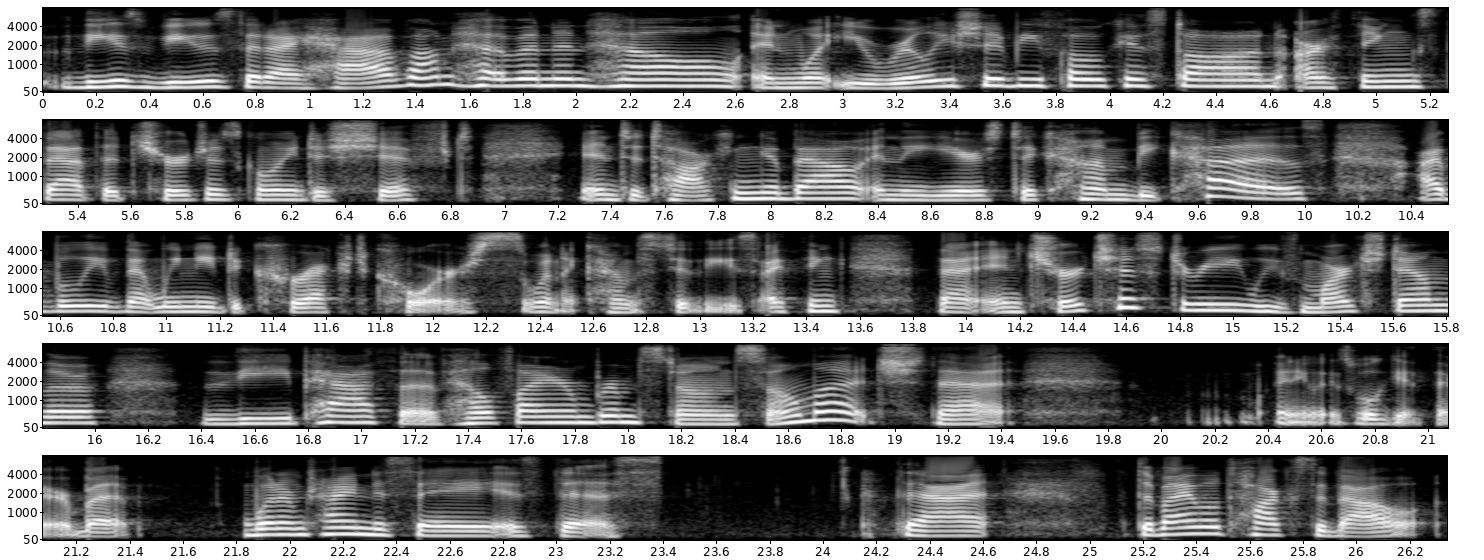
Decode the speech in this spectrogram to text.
these views that I have on heaven and hell and what you really should be focused on are things that the church is going to shift into talking about in the years to come because I believe that we need to correct course when it comes to these. I think that in church history we've marched down the the path of hellfire and brimstone so much that anyways, we'll get there, but what I'm trying to say is this that the Bible talks about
